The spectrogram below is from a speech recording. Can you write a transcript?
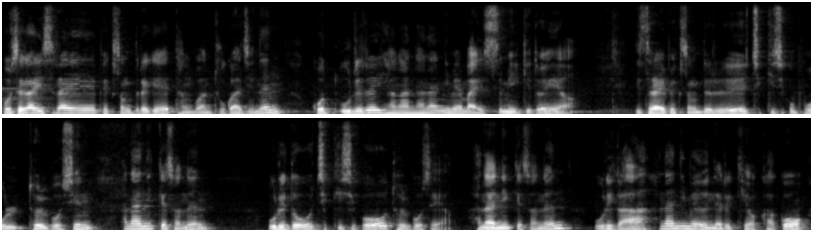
모세가 이스라엘 백성들에게 당부한 두 가지는 곧 우리를 향한 하나님의 말씀이기도 해요. 이스라엘 백성들을 지키시고 볼- 돌보신 하나님께서는 우리도 지키시고 돌보세요. 하나님께서는 우리가 하나님의 은혜를 기억하고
